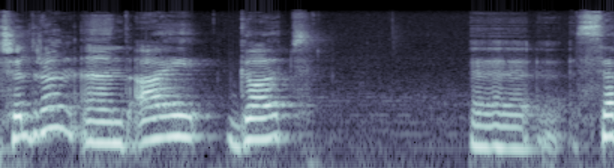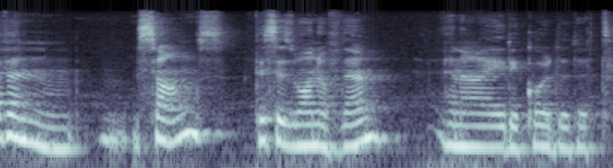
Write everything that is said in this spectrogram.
children and I got uh, seven songs. This is one of them, and I recorded it.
